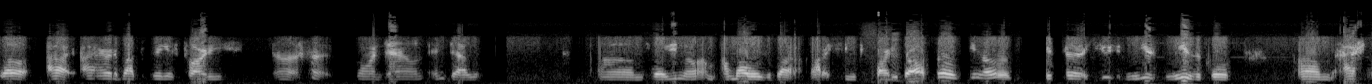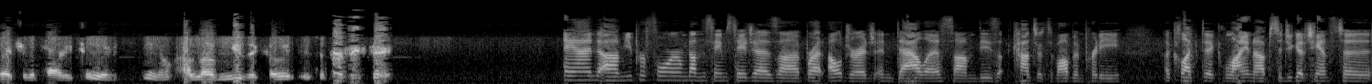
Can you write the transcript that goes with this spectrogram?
Well, I, I heard about the biggest party uh, going down in Dallas. Um, so you know, I'm, I'm always about about a huge party, but also you know, it's a huge mu- musical um, aspect to the party too. And you know, I love music, so it, it's a perfect fit. And um, you performed on the same stage as uh, Brett Eldredge in Dallas. Um, these concerts have all been pretty eclectic lineups. Did you get a chance to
